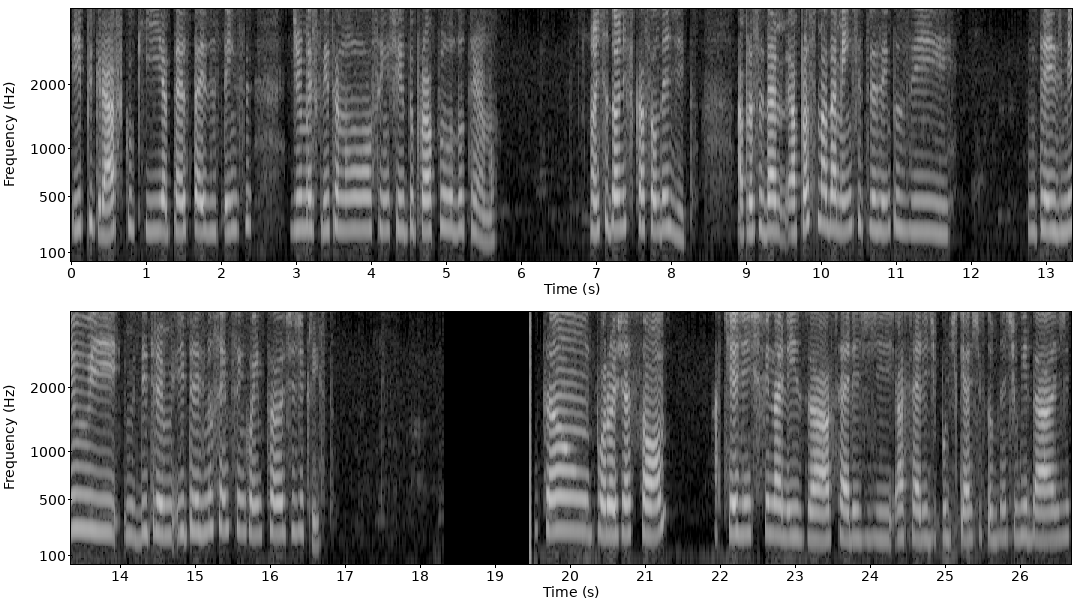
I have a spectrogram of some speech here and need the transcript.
epigráfico que atesta a existência de uma escrita no sentido próprio do termo. Antes da unificação do Egito, aproximadamente 300 e em 3150 a.C. Então, por hoje é só. Aqui a gente finaliza a série de, a série de podcasts sobre antiguidade.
